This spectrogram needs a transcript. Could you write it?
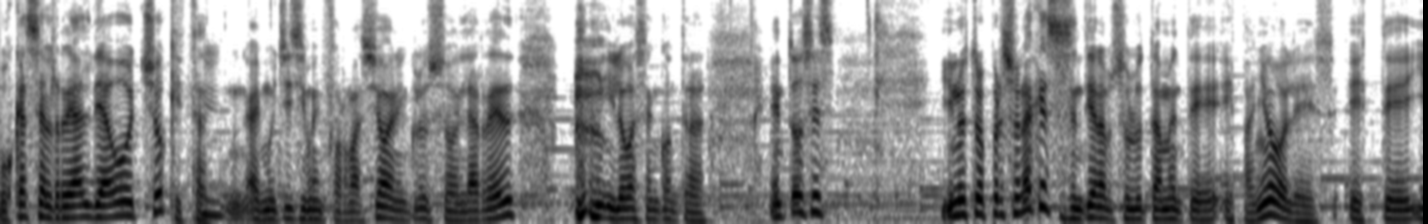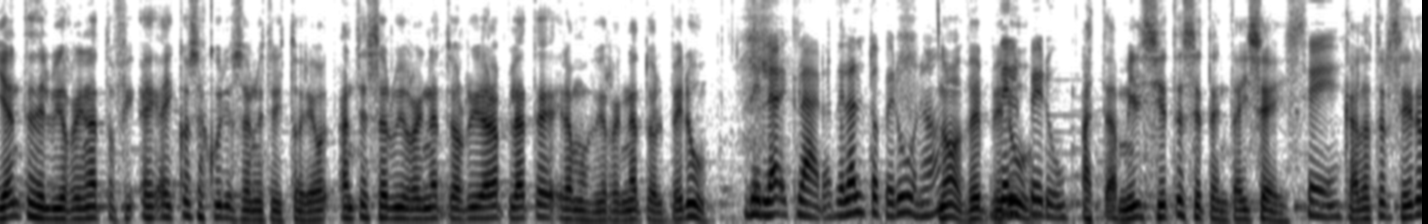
Buscás el Real de A8, que está, Mm. hay muchísima información incluso en la red, y lo vas a encontrar. Entonces, y nuestros personajes se sentían absolutamente españoles. Este, y antes del virreinato, hay, hay cosas curiosas en nuestra historia. Antes de ser virreinato del Río de la Plata, éramos virreinato del Perú. De la- claro, del Alto Perú, ¿no? No, del Perú. Del Perú. Hasta 1776. Sí. Carlos III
